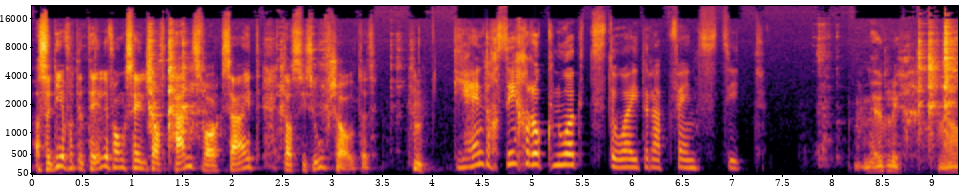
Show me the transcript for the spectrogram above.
Also die von der Telefongesellschaft haben zwar gesagt, dass sie es aufschalten. Hm, Die haben doch sicher auch genug zu tun in der Adventszeit. Möglich, ja.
